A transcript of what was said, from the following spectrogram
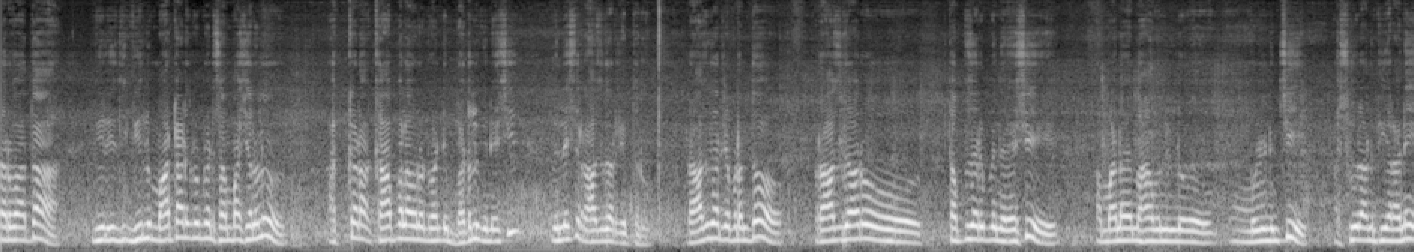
తర్వాత వీళ్ళు వీళ్ళు మాట్లాడుకున్నటువంటి సంభాషణను అక్కడ కాపలా ఉన్నటువంటి భటులు వినేసి వినేసి రాజుగారు చెప్తారు. రాజుగారు చెప్పడంతో రాజుగారు తప్పు జరిగిపోయింది అనేసి ఆ మండవ మహామునిలో ముని నుంచి ఆ శూలాన్ని తీయాలని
